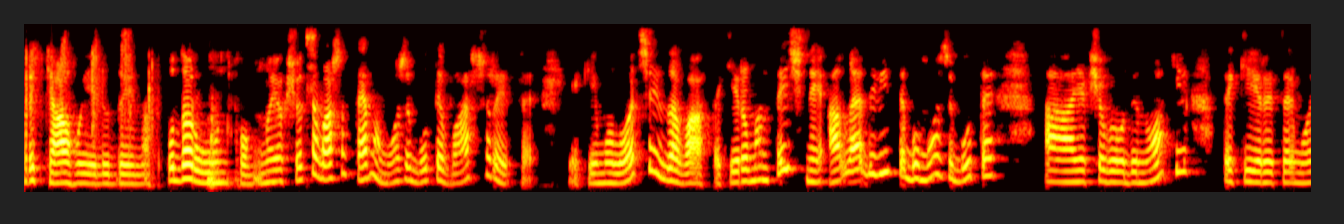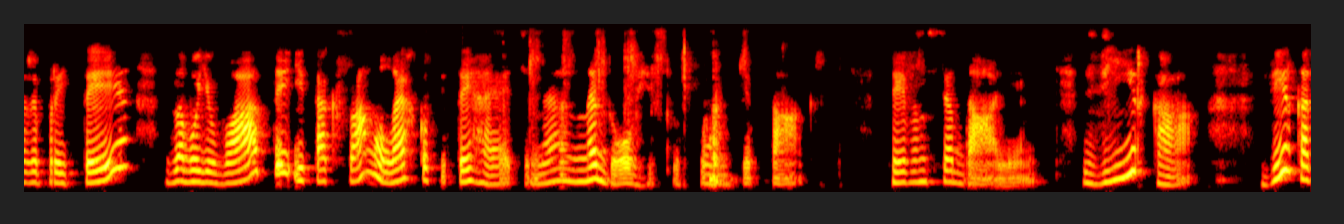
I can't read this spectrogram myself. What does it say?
Притягує людина з подарунком. Ну, якщо це ваша тема, може бути ваш рицар, який молодший за вас, такий романтичний, але дивіться, бо може бути, а, якщо ви одинокі, такий рицар може прийти, завоювати і так само легко піти геть. Не, недовгі стосунки. Так. Дивимося далі. Зірка. Зірка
